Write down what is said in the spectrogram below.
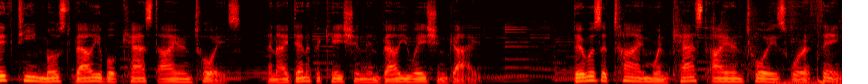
15 Most Valuable Cast Iron Toys, an Identification and Valuation Guide. There was a time when cast iron toys were a thing,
